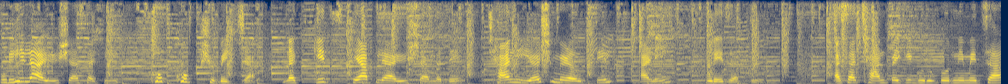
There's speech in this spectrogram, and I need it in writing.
पुढील आयुष्यासाठी खूप खूप शुभेच्छा. नक्कीच हे आपल्या आयुष्यामध्ये छान यश मिळवतील आणि पुढे जातील. असा छानपैकी गुरुपौर्णिमेचा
